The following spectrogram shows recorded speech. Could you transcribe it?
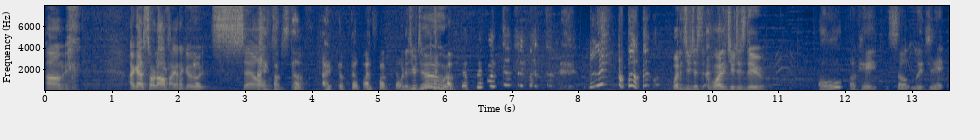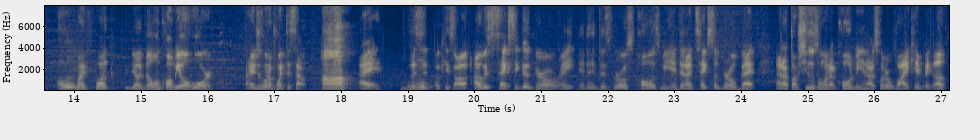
Um, I gotta start off. I, I gotta go up. sell I some stuff. Up. I fucked up. I fucked up. What did you do? What did you just What did you just do? Oh, okay. So legit. Oh my fuck. Yo, no one called me a whore. I just want to point this out. Huh? I listen. Okay, so I, I, was texting a girl, right? And then this girl calls me, and then I text a girl back, and I thought she was the one that called me, and I told her why I can't pick up.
